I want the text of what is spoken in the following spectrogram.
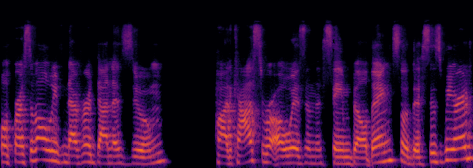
Well, first of all, we've never done a Zoom podcast. We're always in the same building. So this is weird.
